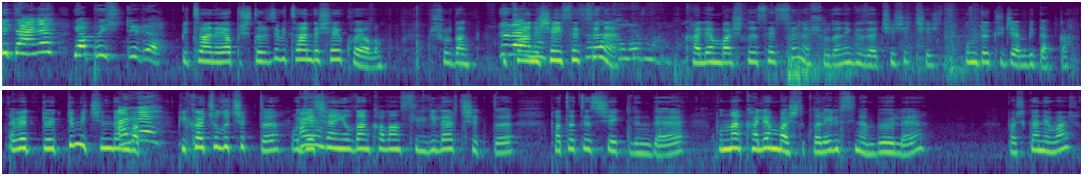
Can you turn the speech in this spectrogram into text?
Bir tane yapıştırı. bir tane yapıştırıcı, bir tane de şey koyalım. Şuradan bir tane şey seçsene. kalem var. Kalem başlığı seçsene şurada ne güzel çeşit çeşit. Bunu dökeceğim bir dakika. Evet döktüm içinden bak. Anne. Pikachu'lu çıktı. O Anne. geçen yıldan kalan silgiler çıktı. Patates şeklinde. Bunlar kalem başlıkları Elif Sinem böyle. Başka ne var?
